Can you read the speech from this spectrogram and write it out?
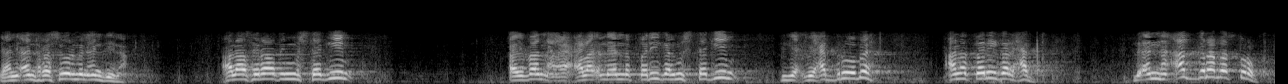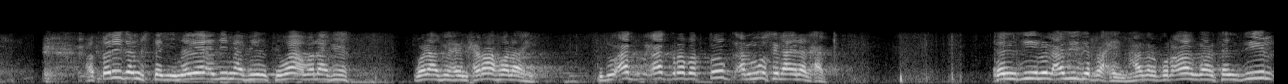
يعني أنت رسول من عندنا. على صراط مستقيم أيضا على لأن الطريق المستقيم بيعبروا به عن الطريق الحق لأنه أقرب الطرق الطريق المستقيم هذه ما فيه التواء ولا فيه ولا فيه انحراف ولا هي. بدو أقرب الطرق الموصلة إلى الحق تنزيل العزيز الرحيم هذا القرآن قال تنزيل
